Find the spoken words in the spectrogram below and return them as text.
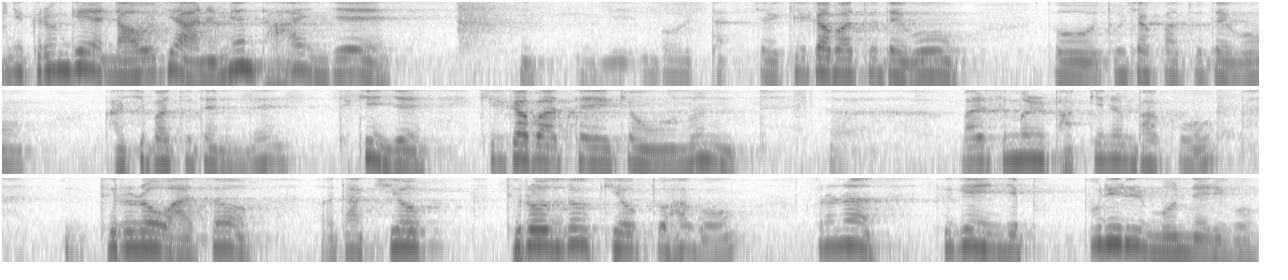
이제 그런 게 나오지 않으면 다 이제 뭐 길가밭도 되고 또 돌짝밭도 되고 가시밭도 되는데 특히 이제 길가밭의 경우는 어, 말씀을 받기는 받고 들으러 와서 어, 다 기억 들어서 기억도 하고 그러나 그게 이제 뿌리를 못 내리고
